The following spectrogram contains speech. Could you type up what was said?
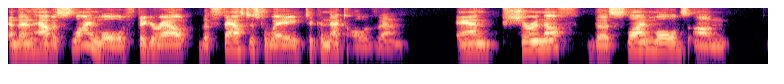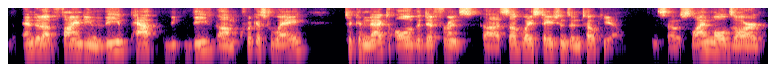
and then have a slime mold figure out the fastest way to connect all of them. And sure enough, the slime molds um, ended up finding the path, the, the um, quickest way to connect all of the different uh, subway stations in Tokyo. And so slime molds are,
